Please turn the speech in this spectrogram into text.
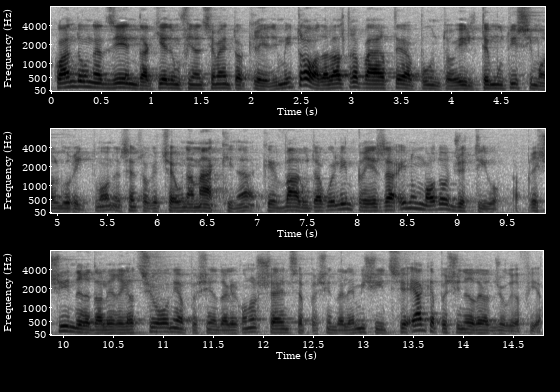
Quando un'azienda chiede un finanziamento a credimi, trova dall'altra parte appunto il temutissimo algoritmo, nel senso che c'è una macchina che valuta quell'impresa in un modo oggettivo, a prescindere dalle relazioni, a prescindere dalle conoscenze, a prescindere dalle amicizie e anche a prescindere dalla geografia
